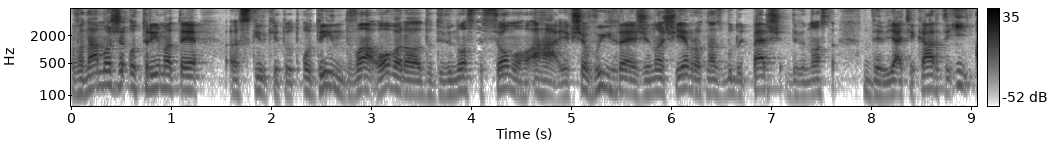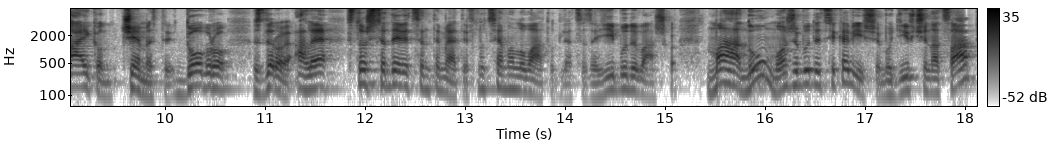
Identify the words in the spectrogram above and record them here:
Вона може отримати е, скільки тут? Один, два оверала до 97-го. Ага, якщо виграє жіноче євро, у нас будуть перші 99-ті карти і Айкон Chemistry. Доброго здоров'я. Але 169 сантиметрів, ну це маловато для це. Їй буде важко. Мага, ну, може бути цікавіше, бо дівчина ЦАП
